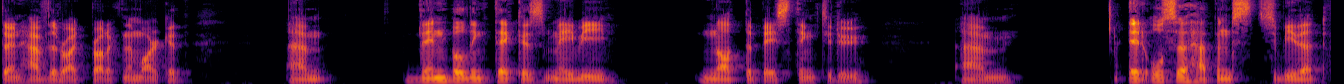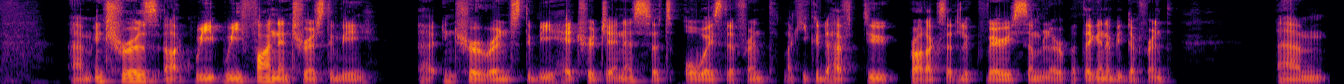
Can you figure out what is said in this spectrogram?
don't have the right product in the market. Um, then building tech is maybe not the best thing to do. Um, it also happens to be that um, insurers, like we we find insurers to be uh, insurance to be heterogeneous. So it's always different. Like you could have two products that look very similar, but they're going to be different. Um,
